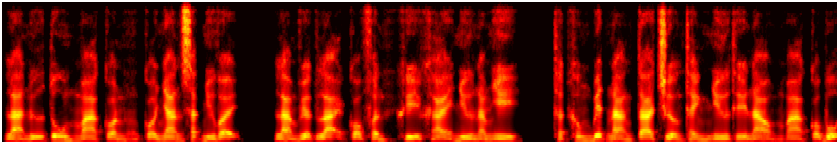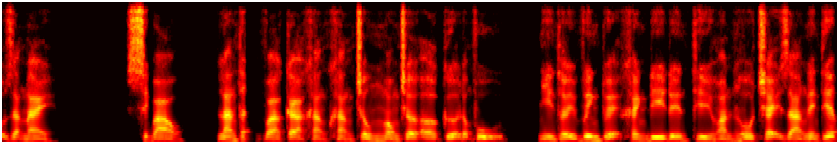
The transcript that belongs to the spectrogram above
là nữ tu mà còn có nhan sắc như vậy, làm việc lại có phần khí khái như nam nhi, thật không biết nàng ta trưởng thành như thế nào mà có bộ dạng này. Xích báo, lang thất và cả khẳng khẳng trông mong chờ ở cửa động phủ, nhìn thấy Vinh Tuệ Khanh đi đến thì hoan hô chạy ra nên tiếp.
